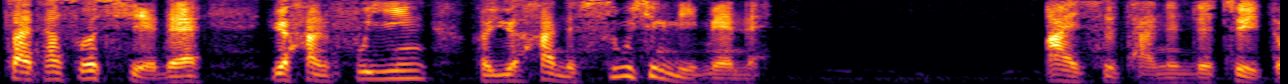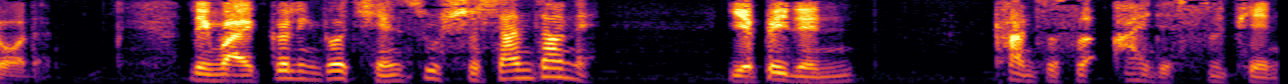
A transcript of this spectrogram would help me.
在他所写的《约翰福音》和《约翰的书信》里面呢，爱是谈论的最多的。另外，《哥林多前书》十三章呢，也被人看作是爱的诗篇。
